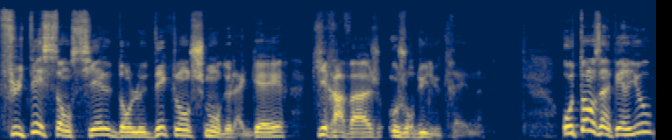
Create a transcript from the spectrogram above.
fut essentielle dans le déclenchement de la guerre qui ravage aujourd'hui l'Ukraine. Aux temps impériaux,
